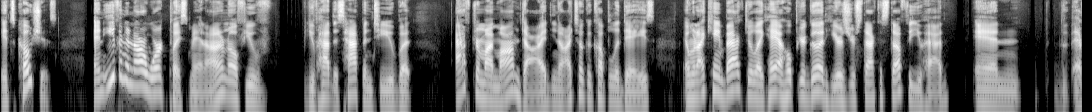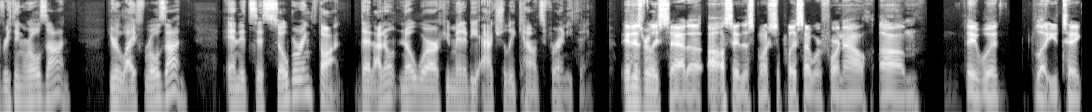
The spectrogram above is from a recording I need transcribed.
it's coaches. And even in our workplace, man, I don't know if you've you've had this happen to you, but after my mom died, you know, I took a couple of days and when I came back, they're like, "Hey, I hope you're good. Here's your stack of stuff that you had." And everything rolls on. Your life rolls on. And it's a sobering thought that I don't know where our humanity actually counts for anything. It is really sad. Uh, I'll say this much: the place I work for now, um, they would let you take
